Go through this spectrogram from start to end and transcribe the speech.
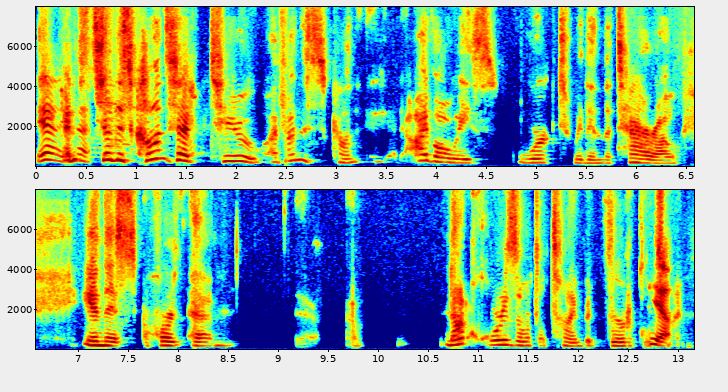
Yeah. And yeah. so this concept too, I find this con I've always worked within the tarot in this um, not horizontal time, but vertical yeah. time.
